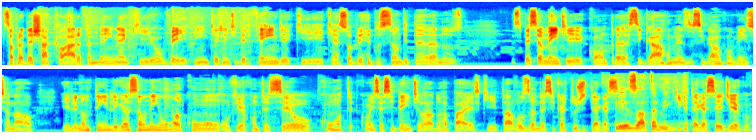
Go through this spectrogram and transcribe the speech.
Só para deixar claro também, né, que o vaping que a gente defende aqui, que é sobre redução de danos especialmente contra cigarro mesmo, cigarro convencional, ele não tem ligação nenhuma com o que aconteceu com, o, com esse acidente lá do rapaz que estava usando esse cartucho de THC. Exatamente. O que, é THC, Diego?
